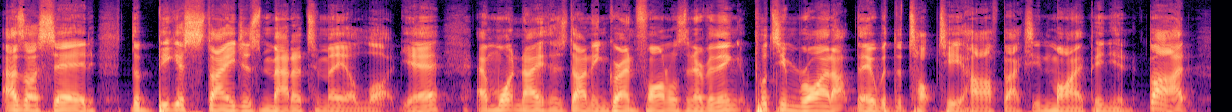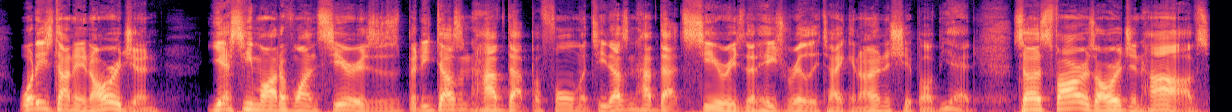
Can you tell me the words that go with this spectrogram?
As I said, the biggest stages matter to me a lot, yeah? And what Nath has done in grand finals and everything puts him right up there with the top tier halfbacks, in my opinion. But what he's done in Origin, yes, he might have won series, but he doesn't have that performance. He doesn't have that series that he's really taken ownership of yet. So as far as Origin halves,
